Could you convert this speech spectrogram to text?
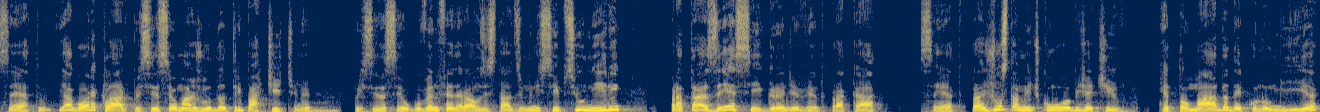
certo? E agora, é claro, precisa ser uma ajuda tripartite, né? Precisa ser o governo federal, os estados e municípios se unirem para trazer esse grande evento para cá, certo? Para justamente com o objetivo retomada da economia,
